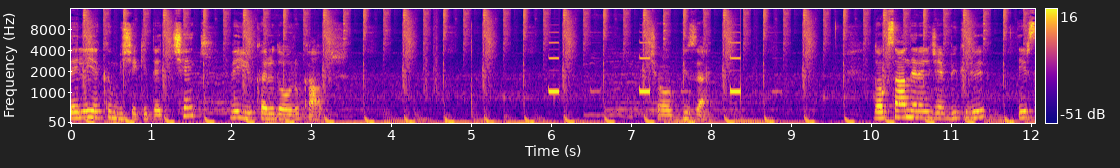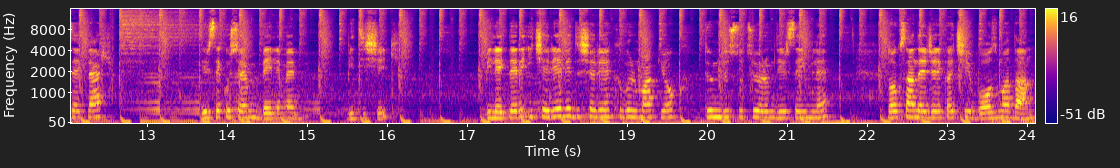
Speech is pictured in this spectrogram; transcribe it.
bele yakın bir şekilde çek ve yukarı doğru kaldır. Çok güzel. 90 derece bükülü dirsekler. Dirsek uçlarım belime bitişik. Bilekleri içeriye ve dışarıya kıvırmak yok. Dümdüz tutuyorum dirseğimle. 90 derecelik açıyı bozmadan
